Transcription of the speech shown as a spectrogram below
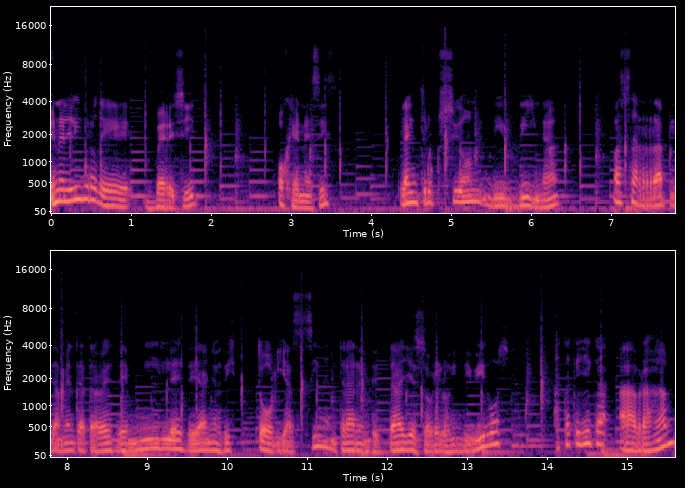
En el libro de Bereshit o Génesis, la instrucción divina pasa rápidamente a través de miles de años de historia sin entrar en detalles sobre los individuos hasta que llega a Abraham,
